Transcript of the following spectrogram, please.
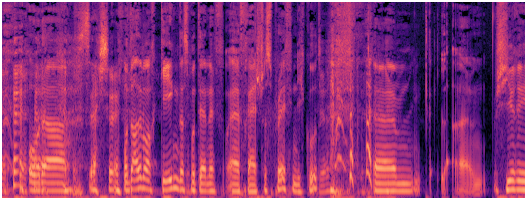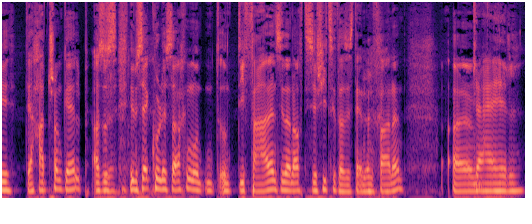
Oder Sehr schön. und dann aber auch gegen das moderne äh, Freistoßspray, finde ich gut. Ähm, ähm, Schiri, der hat schon gelb. Also es die haben sehr coole Sachen und, und, und die Fahnen sind dann auch diese Schiedsrichterassistenten-Fahnen. Ähm, Geil.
